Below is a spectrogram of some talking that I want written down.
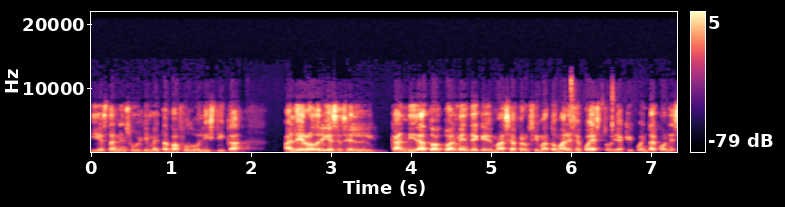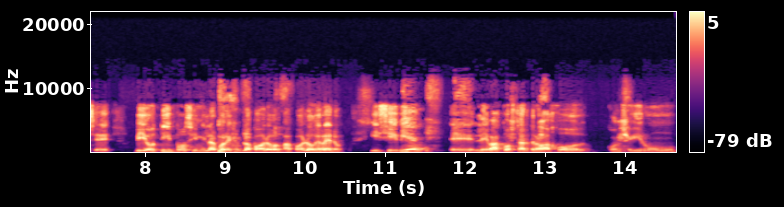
y están en su última etapa futbolística, Aldeir Rodríguez es el candidato actualmente que más se aproxima a tomar ese puesto, ya que cuenta con ese biotipo similar, por ejemplo, a Pablo, a Pablo Guerrero. Y si bien eh, le va a costar trabajo conseguir un,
